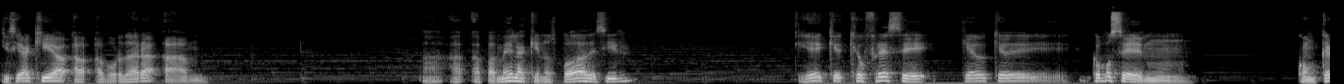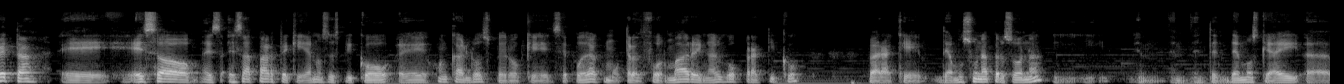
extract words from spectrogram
quisiera aquí abordar a, a, Pamela que nos pueda decir ¿Qué, qué, ofrece? Qué, ¿Cómo se mm, concreta eh, esa, esa, parte que ya nos explicó eh, Juan Carlos, pero que se pueda como transformar en algo práctico para que, veamos una persona, y, entendemos que hay ah,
